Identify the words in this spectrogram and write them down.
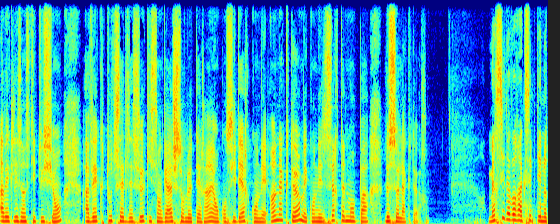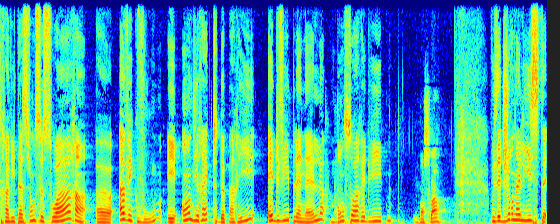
avec les institutions, avec toutes celles et ceux qui s'engagent sur le terrain. Et on considère qu'on est un acteur, mais qu'on n'est certainement pas le seul acteur. Merci d'avoir accepté notre invitation ce soir euh, avec vous et en direct de Paris Edwy Plenel. Bonsoir Edwy. Bonsoir. Vous êtes journaliste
